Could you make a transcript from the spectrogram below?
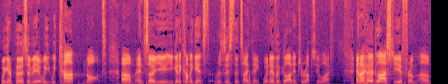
We're going to persevere. We, we can't not. Um, and so you, you're going to come against resistance, I think, whenever God interrupts your life. And I heard last year from um,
